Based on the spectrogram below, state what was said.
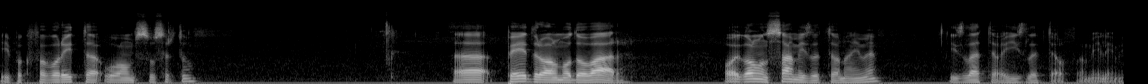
ipak favorita u ovom susretu. Uh, Pedro Almodovar. Ovaj golman sam izleteo naime. Izleteo i izleteo familije mi.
